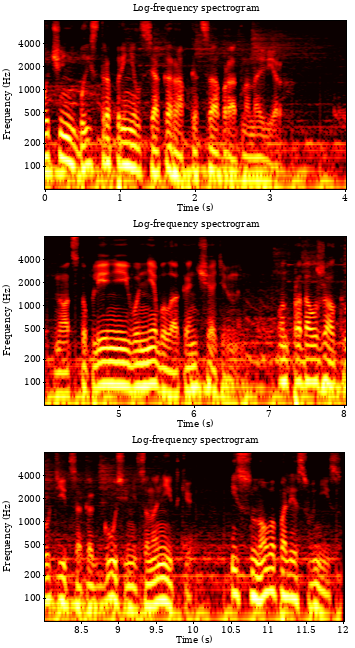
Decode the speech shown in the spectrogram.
очень быстро принялся карабкаться обратно наверх. Но отступление его не было окончательным. Он продолжал крутиться, как гусеница на нитке, и снова полез вниз,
